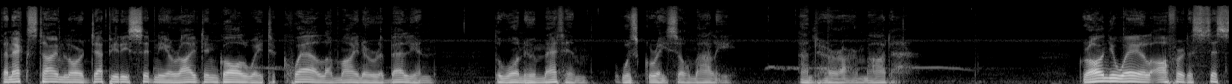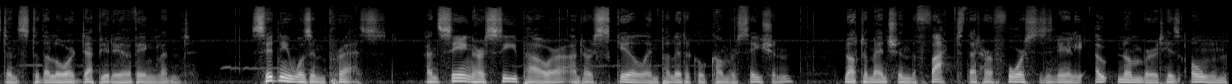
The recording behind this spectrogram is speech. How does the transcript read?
the next time Lord Deputy Sidney arrived in Galway to quell a minor rebellion, the one who met him was Grace O'Malley and her armada. Granuaile offered assistance to the Lord Deputy of England. Sidney was impressed, and seeing her sea power and her skill in political conversation, not to mention the fact that her forces nearly outnumbered his own,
